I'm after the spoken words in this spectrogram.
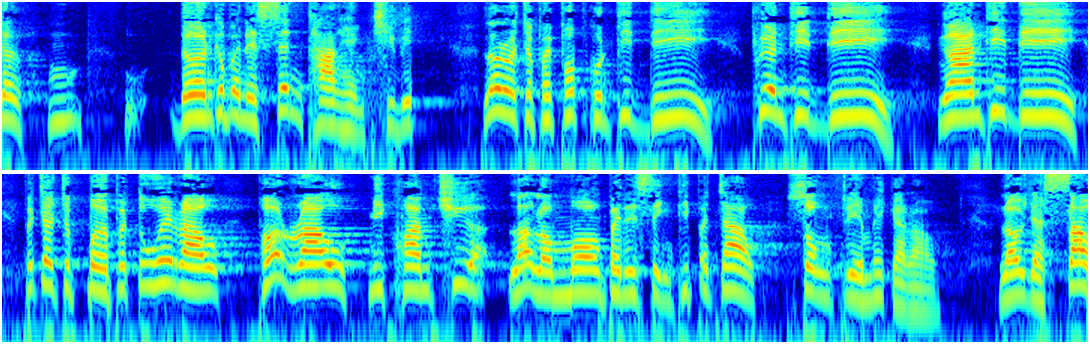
จะเดินเข้าไปในเส้นทางแห่งชีวิต แล้วเราจะไปพบคนที่ดี เพื่อนที่ดี งานที่ดี พระเจ้าจะเปิดประตูให้เรา เพราะเรามีความเชื่อและเรามองไปในสิ่งที่พระเจ้าทรงเตรียมให้แก่เรา เราอย่าเศร้า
